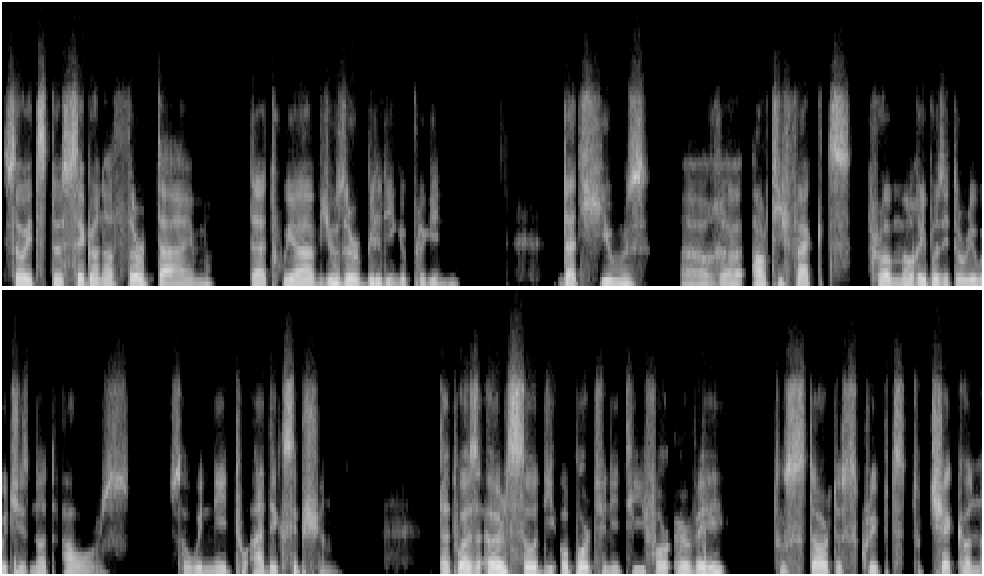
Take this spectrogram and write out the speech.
So it's the second or third time that we have user building a plugin that use uh, artifacts from a repository which is not ours. So we need to add exception. That was also the opportunity for Hervé to start a script to check on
